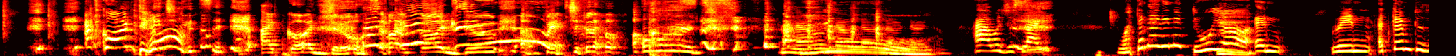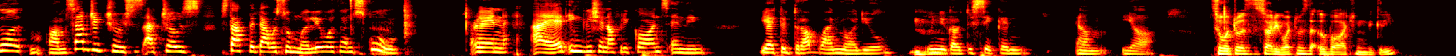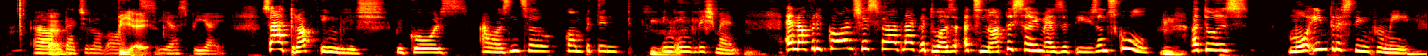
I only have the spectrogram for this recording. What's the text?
I can't draw. I can't draw, so I can't do a Bachelor of Arts. no, no, no, no, no, no. I was just like, what am I gonna do here? And when it came to the um, subject choices, I chose stuff that I was familiar with in school. And I had English and Afrikaans, and then you had to drop one module when you go to second um year. So what was the, sorry? What was the overarching degree? Um, Uh, Bachelor of Arts. BA, okay. Yes, BA. So I dropped English because I wasn't so competent in Mm. English, man. Mm. And Afrikaans just felt like it was. It's not the same as it is in school. Mm. It was more interesting for me. Mm.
